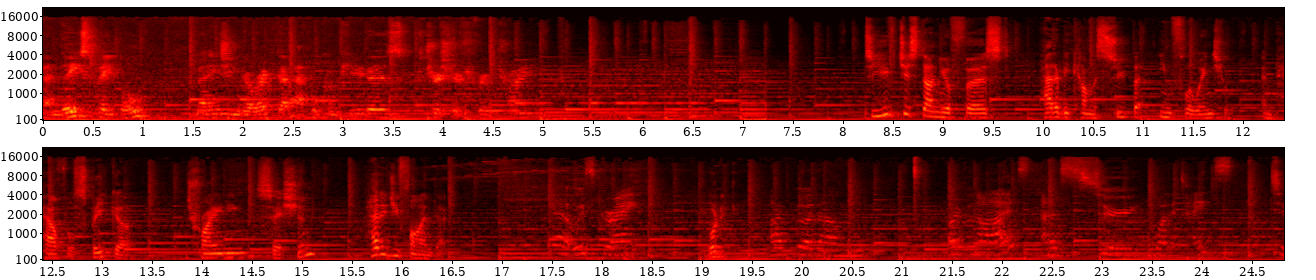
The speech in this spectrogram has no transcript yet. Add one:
and these people, Managing Director, Apple Computers, Patricia Fripp Training. So you've just done your first How to Become a Super Influential and Powerful Speaker training session. How did you find that? What, I've got um, open eyes as to what it takes to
